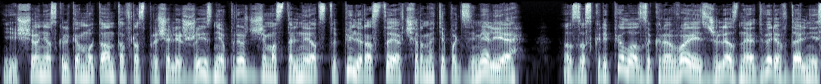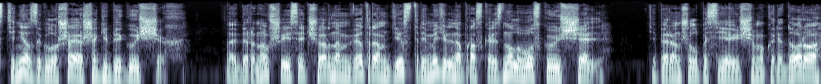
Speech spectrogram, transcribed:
Ещё несколько мутантов распрощались с жизнью, прежде чем остальные отступили, растаяв в черноте подземелья. Заскрипела, закрываясь, железная дверь в дальней стене, заглушая шаги бегущих. Обернувшийся чёрным ветром, Ди стремительно проскользнул в узкую щель. Теперь он шёл по сияющему коридору,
